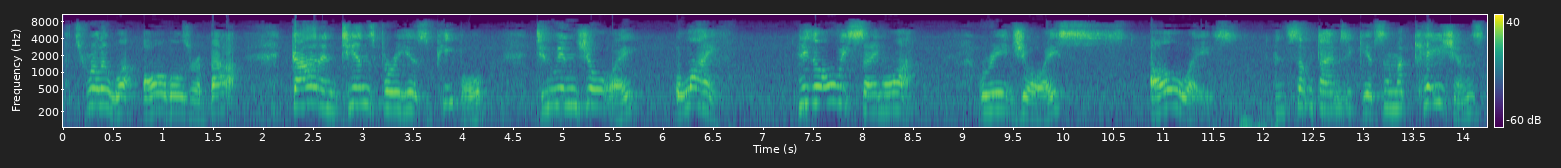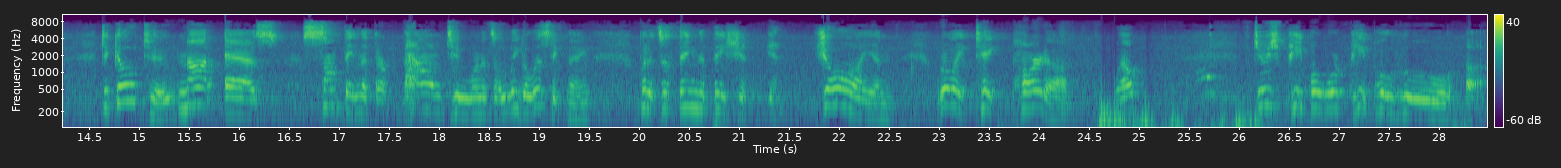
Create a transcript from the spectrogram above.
That's really what all those are about. God intends for His people to enjoy life. He's always saying what? Rejoice always. And sometimes He gives them occasions to go to, not as something that they're bound to when it's a legalistic thing, but it's a thing that they should enjoy and really take part of. Well, Jewish people were people who uh,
